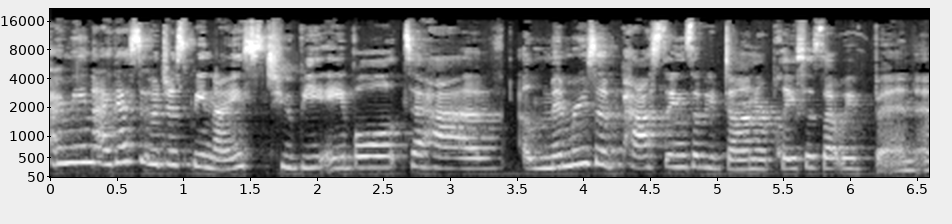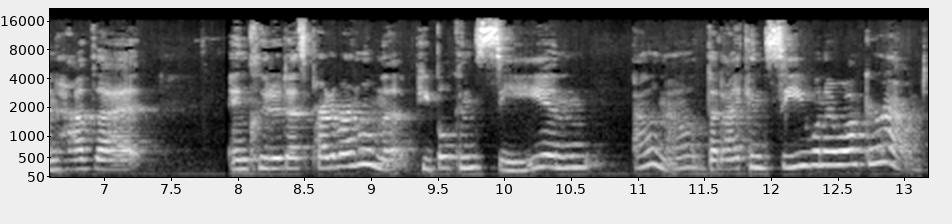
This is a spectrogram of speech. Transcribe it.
I mean, I guess it would just be nice to be able to have memories of past things that we've done or places that we've been and have that included as part of our home that people can see and I don't know, that I can see when I walk around.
